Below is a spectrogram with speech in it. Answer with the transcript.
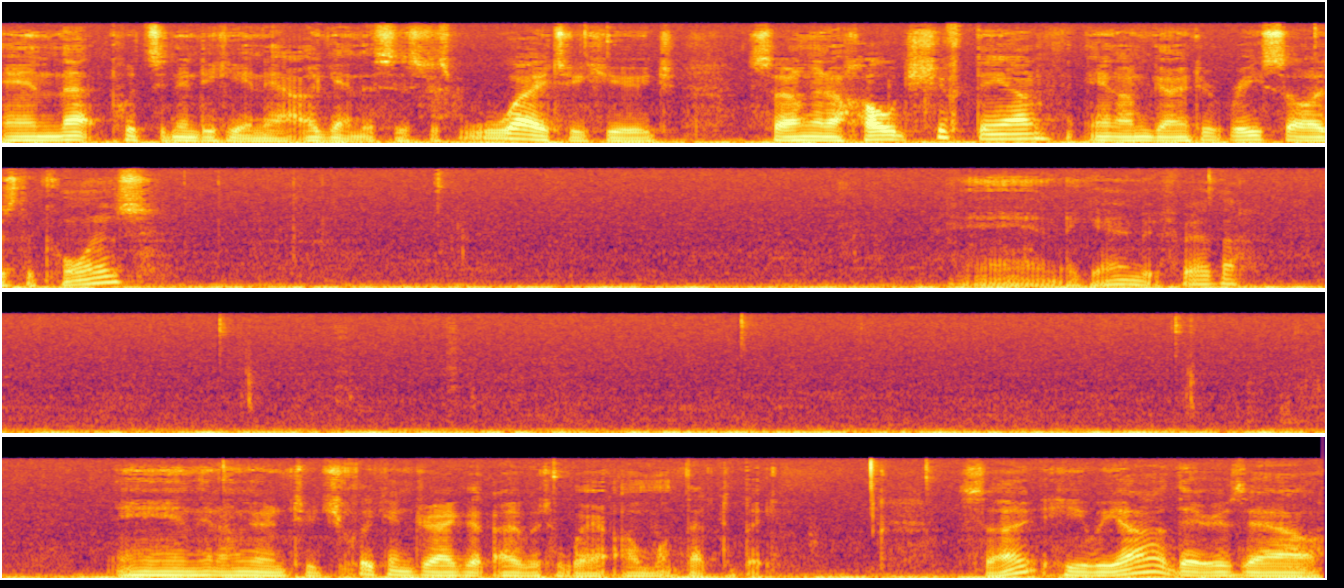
and that puts it into here now. Again, this is just way too huge. So I'm going to hold shift down and I'm going to resize the corners. And again, a bit further. Click and drag that over to where I want that to be. So here we are, there is our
